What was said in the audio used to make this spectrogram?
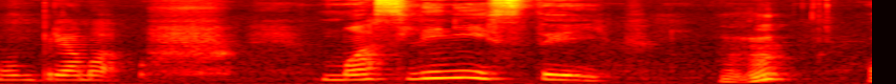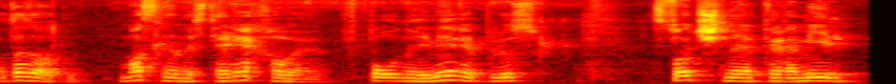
Он прямо уф, маслянистый. Мгм. Вот это вот масляность ореховая в полной мере, плюс сочная карамель.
